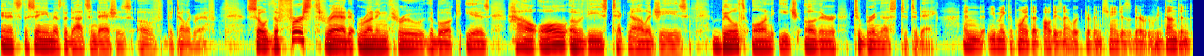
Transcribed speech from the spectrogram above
and it's the same as the dots and dashes of the telegraph. So the first thread running through the book is how all of these technologies built on each other to bring us to today. And you make the point that all these network driven changes, they're redundant,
